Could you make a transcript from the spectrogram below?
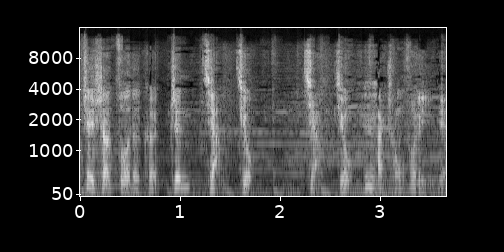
这事儿做的可真讲究，讲究。”他重复了一遍。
